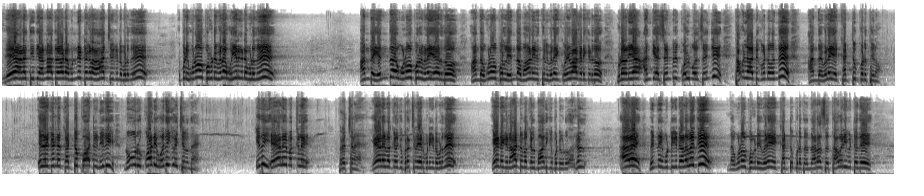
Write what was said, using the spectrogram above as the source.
இதே அனைத்து இந்திய அண்ணா திராவிட முன்னேற்றங்களை ஆட்சி இருக்கின்ற பொழுது இப்படி உணவுப் பொருளுடைய விலை உயர்கின்ற பொழுது அந்த எந்த உணவுப் பொருள் விலை ஏறுதோ அந்த உணவுப் பொருள் எந்த மாநிலத்தில் விலை குறைவாக கிடைக்கிறதோ உடனடியாக அங்கே சென்று கொள்முதல் செஞ்சு தமிழ்நாட்டுக்கு கொண்டு வந்து அந்த விலையை கட்டுப்படுத்தினோம். இதற்கென்று கட்டுப்பாட்டு நிதி நூறு கோடி ஒதுக்கி வச்சிருந்தேன். இது ஏழை மக்களே பிரச்சனை. ஏழை மக்களுக்கு பிரச்சனை ஏற்படுகின்ற பொழுது இன்றைக்கு நாட்டு மக்கள் பாதிக்கப்பட்டு விடுவார்கள். ஆகவே விண்ணை முட்டுகின்ற அளவுக்கு இந்த உணவுப் பொருளுடைய விலையை கட்டுப்படுத்த இந்த அரசு தவறிவிட்டது.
